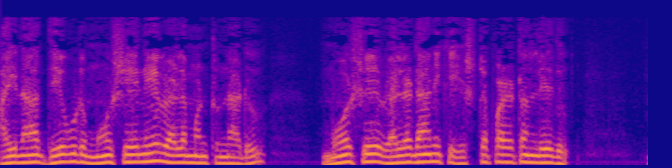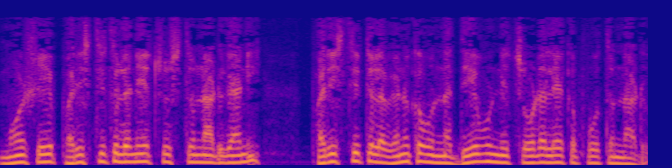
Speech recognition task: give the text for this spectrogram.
అయినా దేవుడు మోషేనే వెళ్ళమంటున్నాడు మోషే వెళ్ళడానికి ఇష్టపడటం లేదు. మోషే పరిస్థితులనే చూస్తున్నాడు గాని పరిస్థితుల వెనుక ఉన్న దేవుణ్ణి చూడలేకపోతున్నాడు.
